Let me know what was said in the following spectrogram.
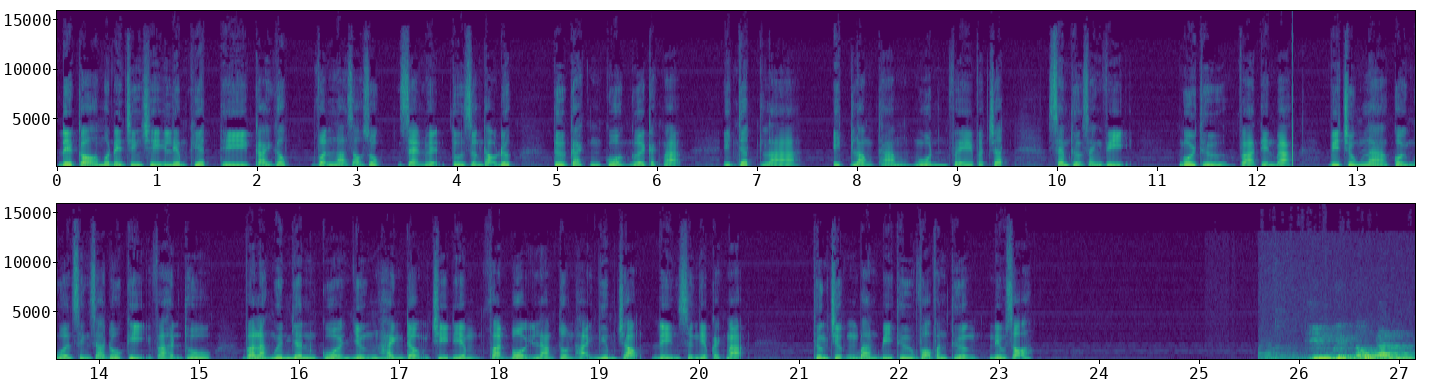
Để có một nền chính trị liêm khiết thì cái gốc vẫn là giáo dục, rèn luyện tu dưỡng đạo đức, tư cách của người cách mạng, ít nhất là ít lòng tham muốn về vật chất, xem thường danh vị, ngôi thứ và tiền bạc, vì chúng là cội nguồn sinh ra đố kỵ và hận thù và là nguyên nhân của những hành động chỉ điểm phản bội làm tổn hại nghiêm trọng đến sự nghiệp cách mạng. Thường trực Ban Bí thư Võ Văn Thưởng nêu rõ. Kiên quyết đấu tranh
